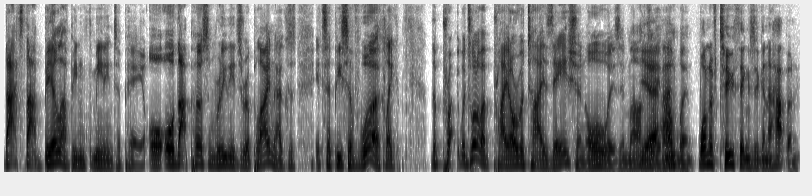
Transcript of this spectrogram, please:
that's that bill I've been meaning to pay," or or that person really needs a reply now because it's a piece of work. Like the pri- we're talking about prioritization always in marketing, Yeah, aren't we? one of two things is going to happen.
